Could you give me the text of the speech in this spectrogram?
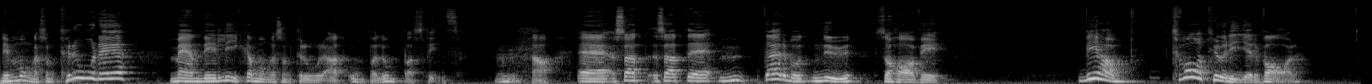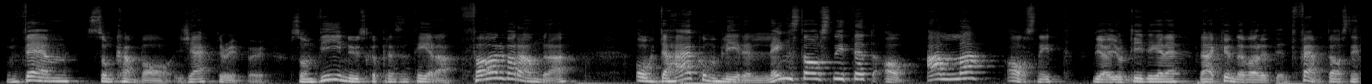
Det är många som tror det, men det är lika många som tror att Oompa Loompas finns. Ja. Eh, så att, så att eh, däremot nu så har vi vi har två teorier var. Vem som kan vara Jack the Ripper. Som vi nu ska presentera för varandra. Och det här kommer bli det längsta avsnittet av alla avsnitt vi har gjort tidigare. Det här kunde ha varit ett femte avsnitt.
